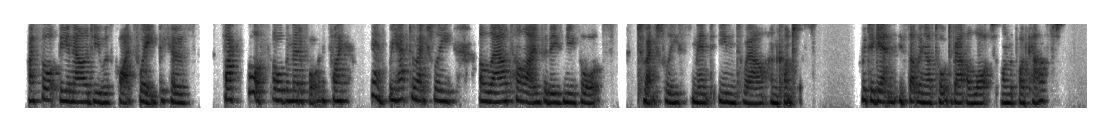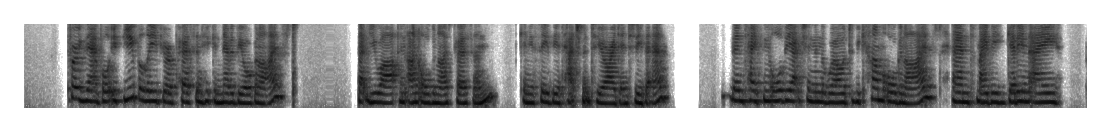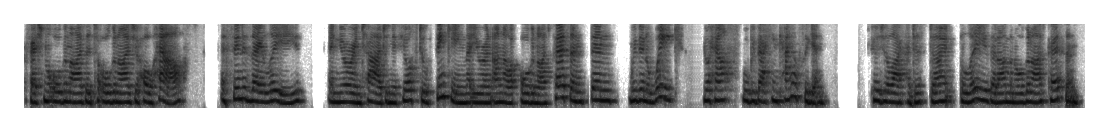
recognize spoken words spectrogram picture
I thought the analogy was quite sweet because it's like, of course, all the metaphor. It's like, yeah, we have to actually allow time for these new thoughts to actually cement into our unconscious, which again is something I've talked about a lot on the podcast. For example, if you believe you're a person who can never be organized, that you are an unorganized person, can you see the attachment to your identity there? Then taking all the action in the world to become organized and maybe get in a professional organizer to organize your whole house. As soon as they leave, and you're in charge. And if you're still thinking that you're an unorganized person, then within a week, your house will be back in chaos again because you're like, I just don't believe that I'm an organized person.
